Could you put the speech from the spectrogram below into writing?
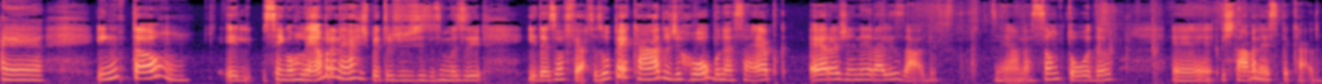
É, então, ele, o Senhor lembra, né, a respeito dos dízimos e, e das ofertas. O pecado de roubo nessa época era generalizado. Né? A nação toda é, estava nesse pecado.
